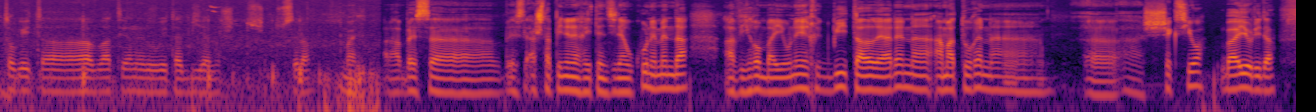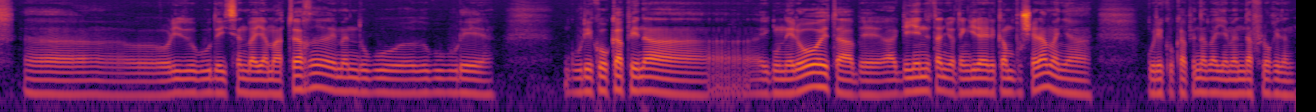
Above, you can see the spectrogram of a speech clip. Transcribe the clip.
hogeita batean edo hogeita bian sortu zela. Bai, ala bez, uh, bez astapinen egiten zina ukun, hemen da aviron bai hone rugby taldearen uh, amaturen uh, uh, sekzioa? Bai hori da, hori uh, dugu deitzen bai amateur, hemen dugu, dugu gure gure kokapena egunero eta be, gehienetan joaten gira ere kampusera, baina gure kokapena bai hemen da Floridan.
